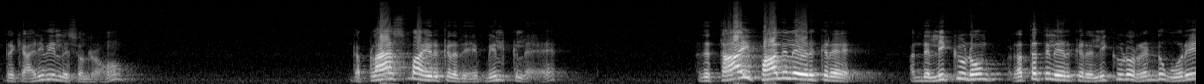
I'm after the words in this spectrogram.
இன்றைக்கு அறிவியலில் சொல்கிறோம் இந்த பிளாஸ்மா இருக்கிறது மில்கில் அது தாய் பாலில் இருக்கிற அந்த லிக்விடும் ரத்தத்தில் இருக்கிற லிக்விடும் ரெண்டும் ஒரே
